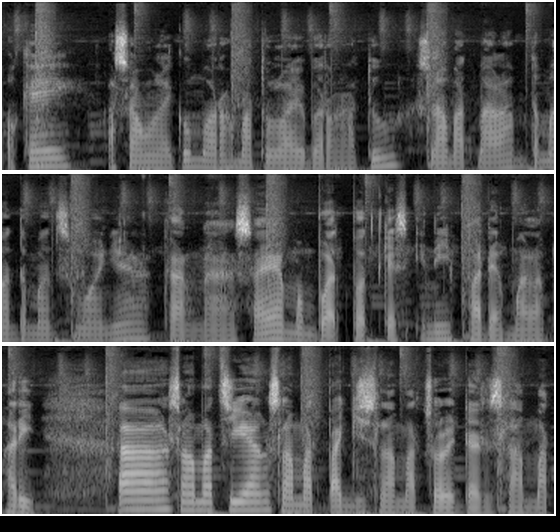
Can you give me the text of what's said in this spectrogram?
Oke, Assalamualaikum warahmatullahi wabarakatuh. Selamat malam teman-teman semuanya Karena saya membuat podcast ini pada malam hari. Uh, Selamat siang, selamat pagi, selamat sore, dan selamat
